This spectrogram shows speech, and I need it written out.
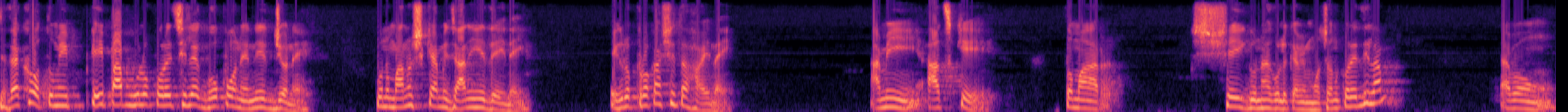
যে, দেখো, তুমি এই পাপগুলো করেছিলে গোপনে, নির্জনে। কোনো মানুষকে আমি জানিয়ে দেই নাই। এগুলো প্রকাশিত হয় নাই। আমি আজকে তোমার সেই গুনাহগুলিকে আমি মোচন করে দিলাম এবং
